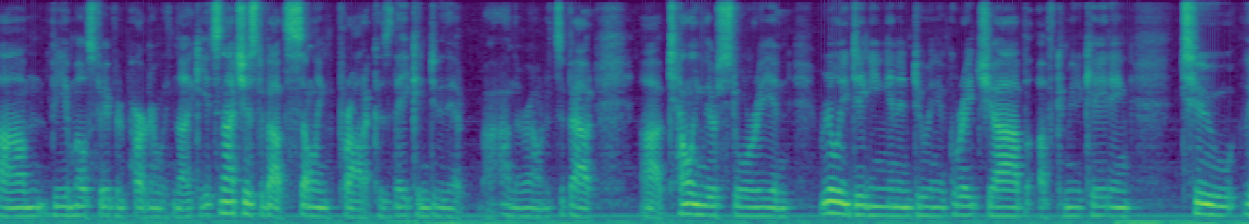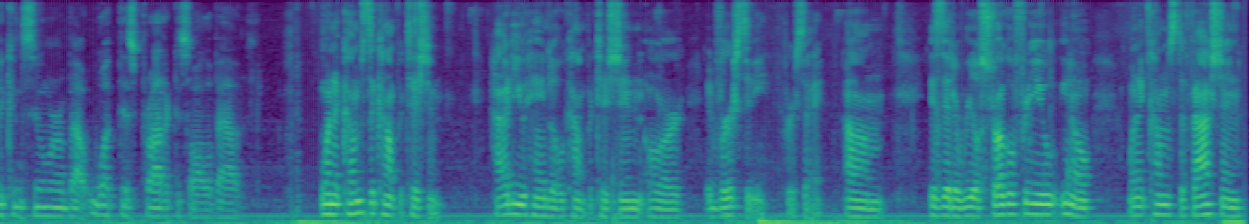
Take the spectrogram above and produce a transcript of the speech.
um, be a most favored partner with Nike. It's not just about selling product because they can do that on their own. It's about uh, telling their story and really digging in and doing a great job of communicating to the consumer about what this product is all about. When it comes to competition, how do you handle competition or adversity per se? Um, is it a real struggle for you? You know, when it comes to fashion,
